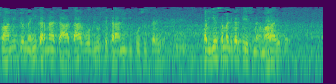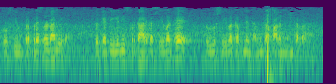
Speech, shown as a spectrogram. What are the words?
स्वामी जो नहीं करना चाहता, वो भी उससे कराने की कोशिश करेगा। और ये समझ करके इसमें हमारा हित है तो उसके ऊपर प्रेशर डालेगा। तो कहते यदि इस प्रकार का सेवक है तो वो सेवक अपने धर्म का पालन नहीं कर रहा है।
